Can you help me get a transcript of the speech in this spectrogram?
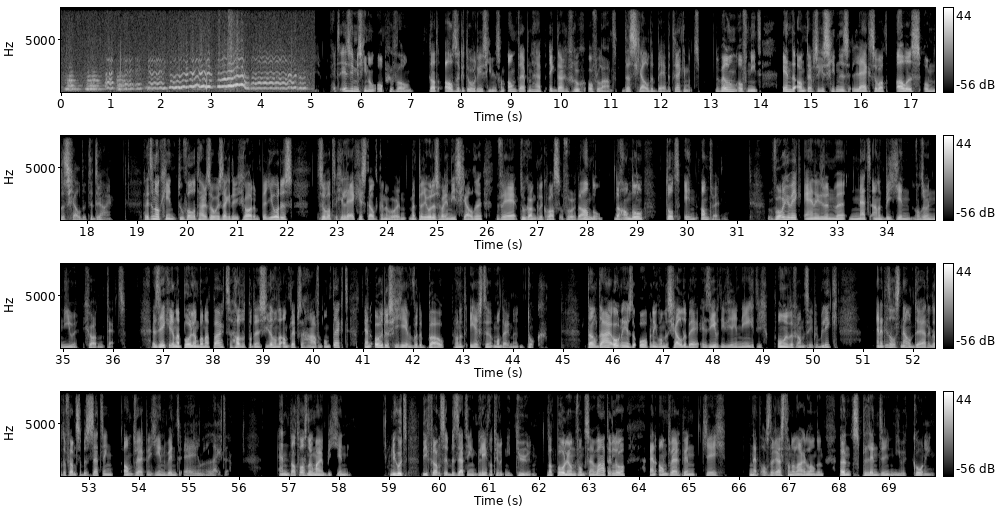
Het is u misschien al opgevallen dat als ik het over de geschiedenis van Antwerpen heb, ik daar vroeg of laat de Schelde bij betrekken moet. Willen of niet, in de Antwerpse geschiedenis lijkt zowat alles om de Schelde te draaien. Het is dan ook geen toeval dat haar zogezegde gouden periodes zowat gelijkgesteld kunnen worden met periodes waarin die Schelde vrij toegankelijk was voor de handel. De handel tot in Antwerpen. Vorige week eindigden we net aan het begin van zo'n nieuwe gouden tijd. Zeker Napoleon Bonaparte had het potentieel van de Antwerpse haven ontdekt en orders gegeven voor de bouw van het eerste moderne dok. Tel daar ook nog eens de opening van de Schelde bij in 1794 onder de Franse Republiek. En het is al snel duidelijk dat de Franse bezetting Antwerpen geen windeieren legde. En dat was nog maar het begin. Nu goed, die Franse bezetting bleef natuurlijk niet duren. Napoleon vond zijn Waterloo en Antwerpen kreeg, net als de rest van de Lage Landen, een splinternieuwe koning.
